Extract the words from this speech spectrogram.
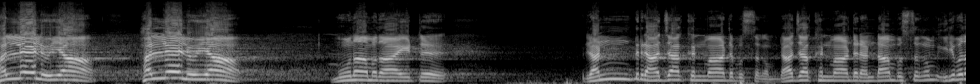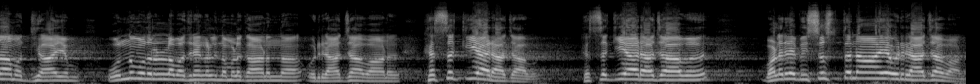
ഹല്ലേ ലുയാ ഹല്ലേ ലുയാ മൂന്നാമതായിട്ട് രണ്ട് രാജാക്കന്മാരുടെ പുസ്തകം. രാജാക്കന്മാരുടെ രണ്ടാം പുസ്തകം ഇരുപതാം അധ്യായം ഒന്നു മുതലുള്ള വചനങ്ങളിൽ നമ്മൾ കാണുന്ന ഒരു രാജാവാണ് ഹെസക്കിയ രാജാവ്. ഹെസക്കിയ രാജാവ് വളരെ വിശ്വസ്തനായ ഒരു രാജാവാണ്.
